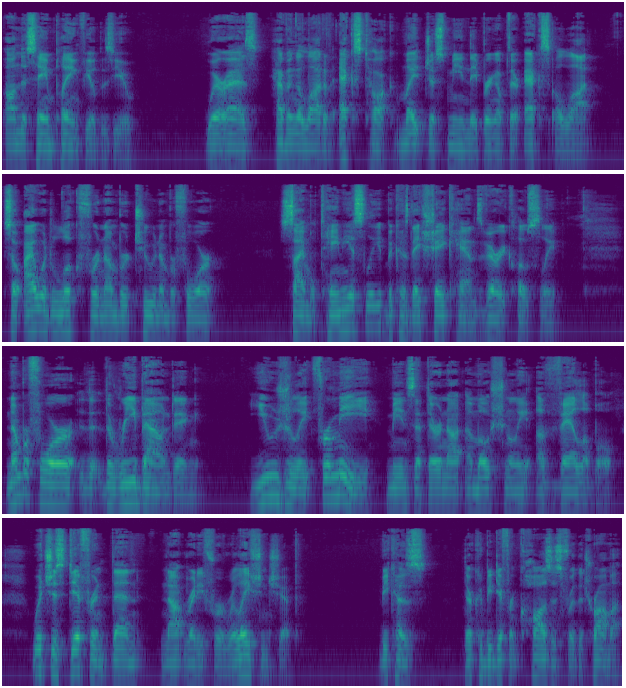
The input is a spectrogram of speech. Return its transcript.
on the same playing field as you. Whereas having a lot of ex talk might just mean they bring up their ex a lot. So I would look for number two, number four simultaneously because they shake hands very closely. Number four, the, the rebounding usually, for me, means that they're not emotionally available, which is different than not ready for a relationship. because there could be different causes for the trauma.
